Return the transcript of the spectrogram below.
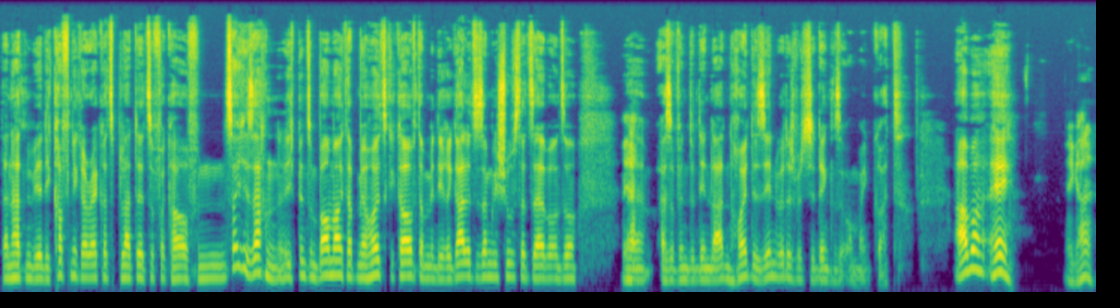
dann hatten wir die Kopfnicker Records Platte zu verkaufen, solche Sachen. Ich bin zum Baumarkt, habe mir Holz gekauft, habe mir die Regale zusammengeschustert selber und so. ja. Äh, also wenn du den Laden heute sehen würdest, würdest du denken so, oh mein Gott. Aber hey, Egal.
